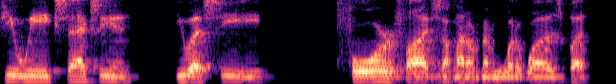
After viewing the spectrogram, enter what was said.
few weeks. Actually, in UFC four or five, something I don't remember what it was, but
